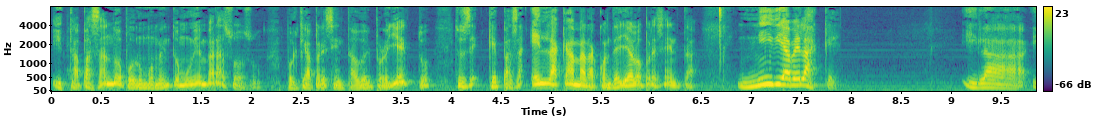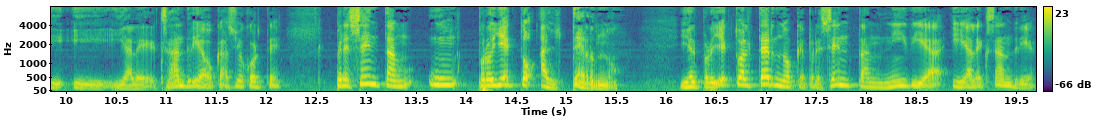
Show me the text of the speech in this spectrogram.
y está pasando por un momento muy embarazoso porque ha presentado el proyecto. Entonces qué pasa en la cámara cuando ella lo presenta Nidia Velázquez y la y, y, y Alexandria Ocasio Cortés presentan un proyecto alterno. Y el proyecto alterno que presentan Nidia y Alexandria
